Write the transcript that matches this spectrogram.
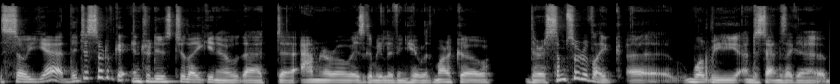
So, yeah, they just sort of get introduced to, like, you know, that uh, Amnero is going to be living here with Marco. There is some sort of like uh, what we understand is like a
